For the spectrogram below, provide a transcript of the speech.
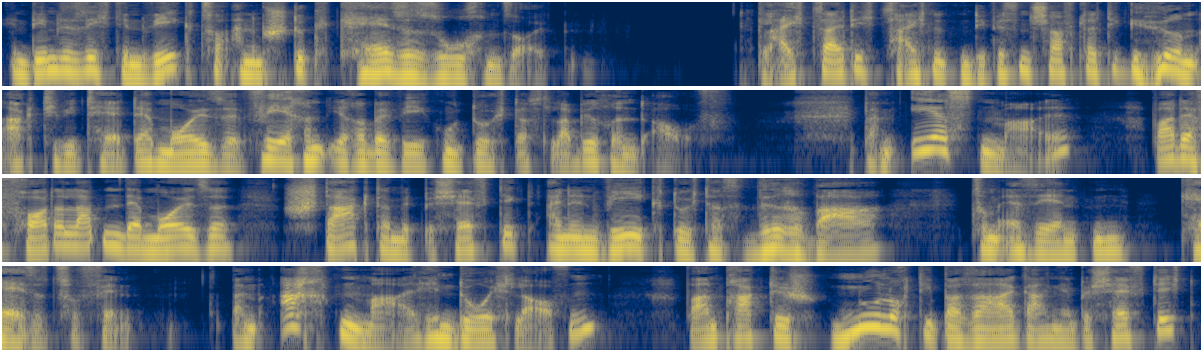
in dem sie sich den Weg zu einem Stück Käse suchen sollten. Gleichzeitig zeichneten die Wissenschaftler die Gehirnaktivität der Mäuse während ihrer Bewegung durch das Labyrinth auf. Beim ersten Mal war der Vorderlappen der Mäuse stark damit beschäftigt, einen Weg durch das Wirrwarr zum ersehnten Käse zu finden. Beim achten Mal hindurchlaufen waren praktisch nur noch die Basalganglien beschäftigt,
